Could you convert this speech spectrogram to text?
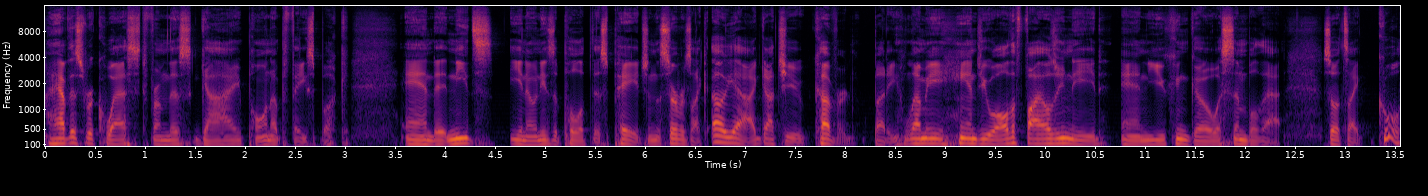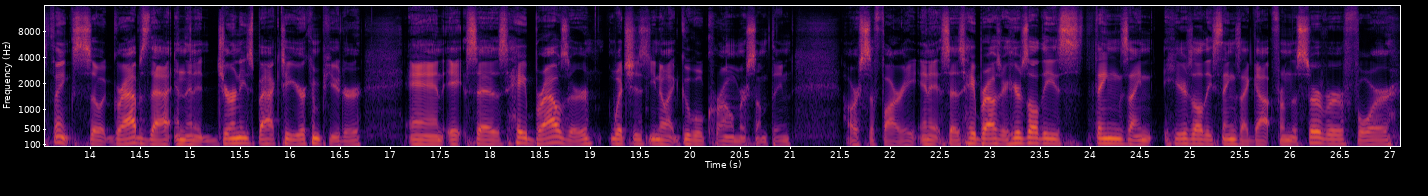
I have this request from this guy pulling up Facebook and it needs, you know, it needs to pull up this page. And the server's like, oh, yeah, I got you covered, buddy. Let me hand you all the files you need and you can go assemble that. So it's like, cool, thanks. So it grabs that and then it journeys back to your computer and it says, hey, browser, which is, you know, like Google Chrome or something or Safari. And it says, hey, browser, here's all these things I, here's all these things I got from the server for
